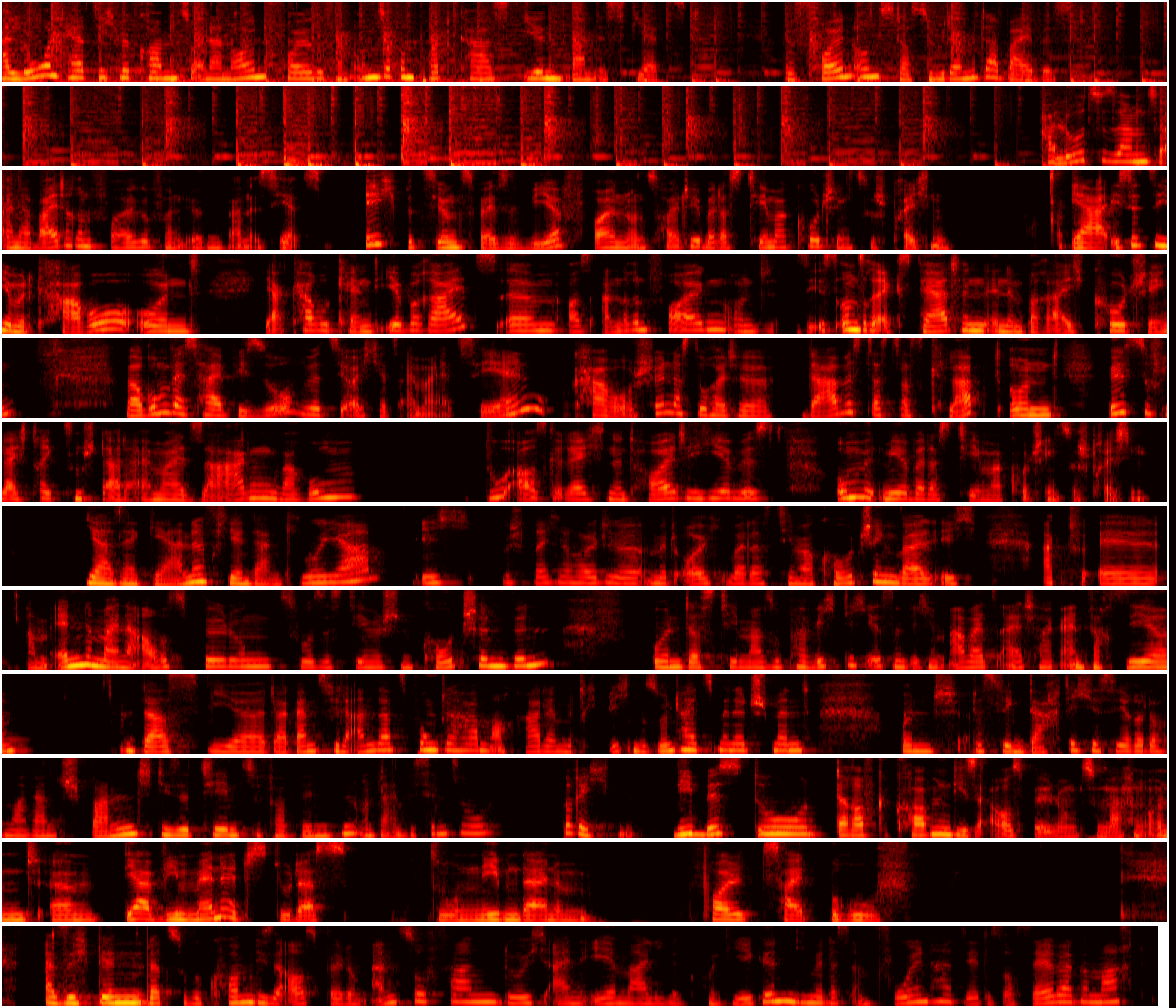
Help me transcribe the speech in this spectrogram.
Hallo und herzlich willkommen zu einer neuen Folge von unserem Podcast Irgendwann ist jetzt. Wir freuen uns, dass du wieder mit dabei bist. Hallo zusammen zu einer weiteren Folge von Irgendwann ist jetzt. Ich bzw. wir freuen uns heute über das Thema Coaching zu sprechen. Ja, ich sitze hier mit Caro und ja, Caro kennt ihr bereits ähm, aus anderen Folgen und sie ist unsere Expertin in dem Bereich Coaching. Warum, weshalb, wieso, wird sie euch jetzt einmal erzählen. Caro, schön, dass du heute da bist, dass das klappt. Und willst du vielleicht direkt zum Start einmal sagen, warum du ausgerechnet heute hier bist, um mit mir über das Thema Coaching zu sprechen? Ja, sehr gerne. Vielen Dank, Julia. Ich spreche heute mit euch über das Thema Coaching, weil ich aktuell am Ende meiner Ausbildung zur systemischen Coachin bin und das Thema super wichtig ist und ich im Arbeitsalltag einfach sehe, dass wir da ganz viele Ansatzpunkte haben, auch gerade im betrieblichen Gesundheitsmanagement. Und deswegen dachte ich, es wäre doch mal ganz spannend, diese Themen zu verbinden und da ein bisschen zu berichten. Wie bist du darauf gekommen, diese Ausbildung zu machen? Und ähm, ja, wie managst du das so neben deinem Vollzeitberuf? Also ich bin dazu gekommen, diese Ausbildung anzufangen durch eine ehemalige Kollegin, die mir das empfohlen hat. Sie hat es auch selber gemacht.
